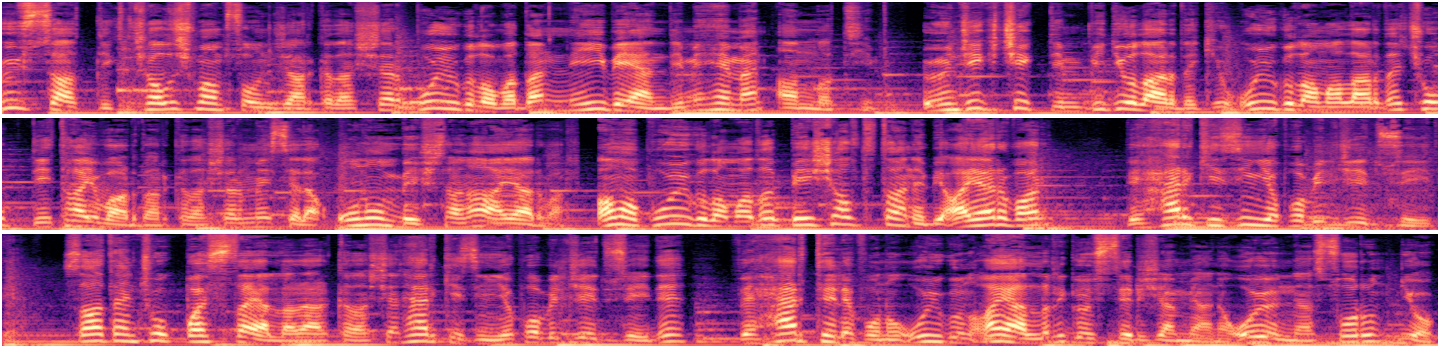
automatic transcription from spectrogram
3 saatlik çalışmam sonucu arkadaşlar bu uygulamadan neyi beğendiğimi hemen anlatayım. Önceki çektiğim videolardaki uygulamalarda çok detay vardı arkadaşlar. Mesela 10-15 tane ayar var. Ama bu uygulamada 5-6 tane bir ayar var ve herkesin yapabileceği düzeyde. Zaten çok basit ayarlar arkadaşlar. Herkesin yapabileceği düzeyde ve her telefona uygun ayarları göstereceğim yani. O yönden sorun yok.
